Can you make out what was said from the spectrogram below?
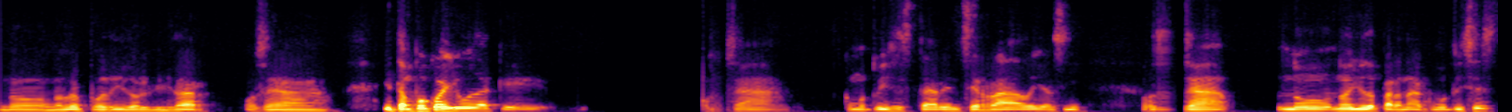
no, no lo he podido olvidar. O sea, y tampoco ayuda que, o sea, como tú dices, estar encerrado y así. O sea, no, no ayuda para nada. Como tú dices,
